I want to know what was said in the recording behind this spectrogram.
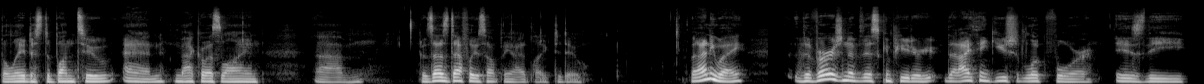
the latest Ubuntu and macOS Lion, because um, that's definitely something I'd like to do. But anyway, the version of this computer that I think you should look for is the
